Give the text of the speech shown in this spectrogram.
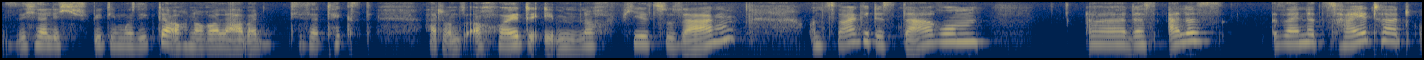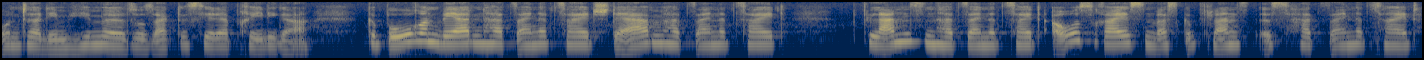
sicherlich spielt die Musik da auch eine Rolle, aber dieser Text hat uns auch heute eben noch viel zu sagen. Und zwar geht es darum, äh, dass alles seine Zeit hat unter dem Himmel, so sagt es hier der Prediger. Geboren werden hat seine Zeit, sterben hat seine Zeit, pflanzen hat seine Zeit, ausreißen, was gepflanzt ist, hat seine Zeit.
